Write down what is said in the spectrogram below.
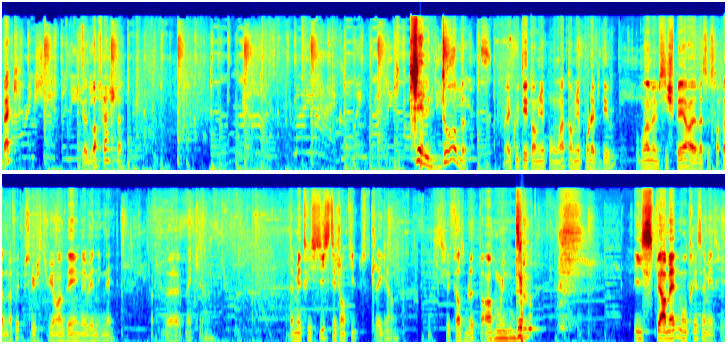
Back? Tu vas devoir flash là. Quelle daube Bah écoutez, tant mieux pour moi, tant mieux pour la vidéo. Au moins, même si je perds, euh, bah ce sera pas de ma faute puisque j'ai tué en V, une Riven Ignite. Bah, mec, euh, ta maîtrise 6, t'es gentil, tu te la gardes. Et qui se fait first blood par un Mundo. Et il se permet de montrer sa maîtrise.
